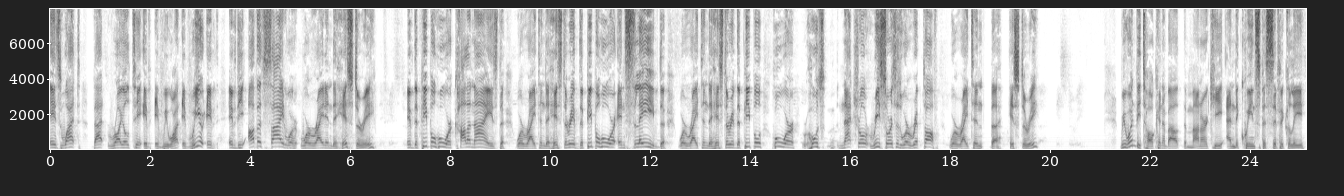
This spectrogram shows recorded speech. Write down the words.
is what that royalty, if, if we want, if we if if the other side were, were writing the history, if the people who were colonized were writing the history, if the people who were enslaved were writing the history, if the people who were whose natural resources were ripped off were writing the history, we wouldn't be talking about the monarchy and the queen specifically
